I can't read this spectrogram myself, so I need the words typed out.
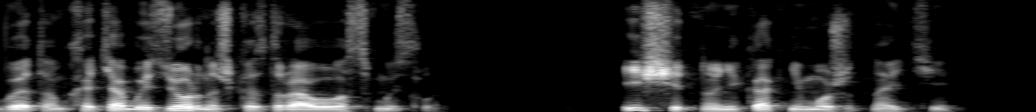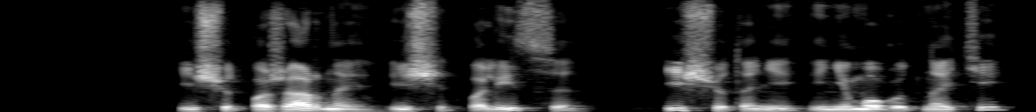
в этом хотя бы зернышко здравого смысла. Ищет, но никак не может найти. Ищут пожарные, ищет полиция. Ищут они и не могут найти,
